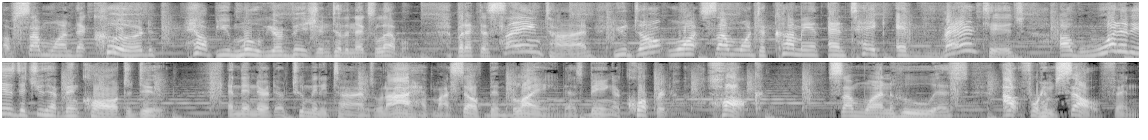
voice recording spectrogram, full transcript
of someone that could help you move your vision to the next level. But at the same time, you don't want someone to come in and take advantage of what it is that you have been called to do. And then there, there, are too many times when I have myself been blamed as being a corporate hawk, someone who is out for himself and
